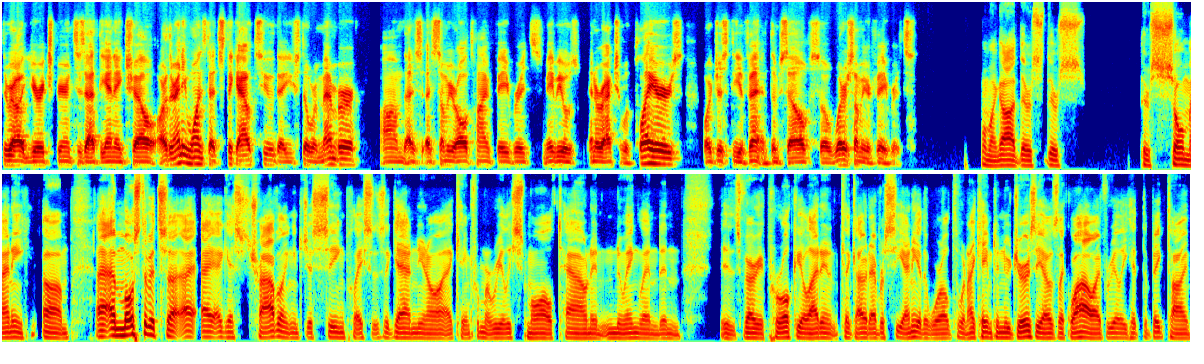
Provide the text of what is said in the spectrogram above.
throughout your experiences at the NHL. Are there any ones that stick out to that you still remember um, as, as some of your all-time favorites? Maybe it was interaction with players or just the event themselves. So, what are some of your favorites? Oh my God, there's there's there's so many um and most of it's uh, I, I guess traveling and just seeing places again you know i came from a really small town in new england and is very parochial. I didn't think i would ever see any of the world. When i came to new jersey i was like wow i've really hit the big time.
